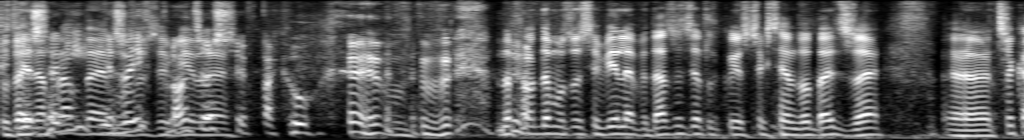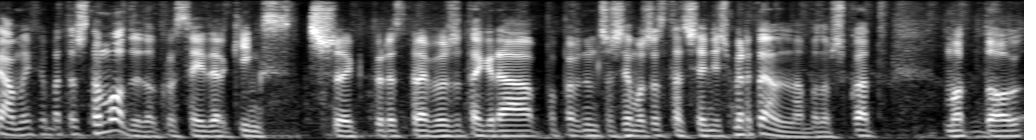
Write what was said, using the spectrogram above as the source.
tutaj jeżeli, naprawdę jeżeli może się wiele... się w taką... Naprawdę może się wiele wydarzyć, ja tylko jeszcze chciałem dodać, że e, czekamy chyba też na mody do Crusader Kings 3, które sprawią, że ta gra po pewnym czasie może stać się nieśmiertelna, bo na przykład mod do,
